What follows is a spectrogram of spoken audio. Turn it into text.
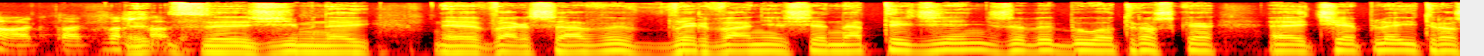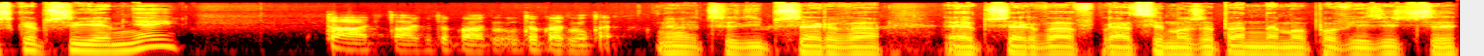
Tak, tak, w Warszawie. z zimnej e, Warszawy, wyrwanie się na tydzień, żeby było troszkę e, cieplej i troszkę przyjemniej? Tak, tak, dokładnie, dokładnie tak. E, Czyli przerwa, e, przerwa w pracy. Może pan nam opowiedzieć, czy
